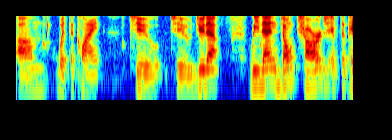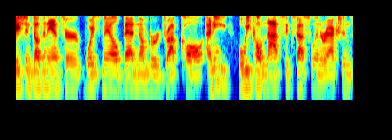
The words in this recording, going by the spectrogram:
um, with the client to to do that. We then don't charge if the patient doesn't answer voicemail, bad number, drop call, any what we call not successful interactions.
